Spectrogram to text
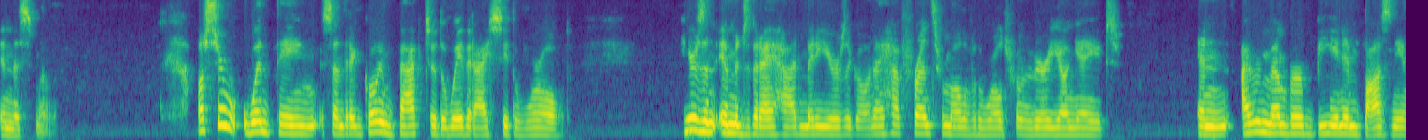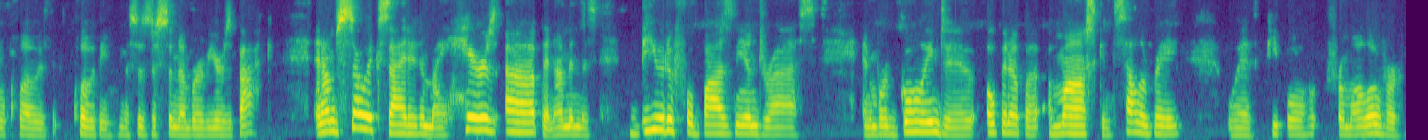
in this moment. I'll share one thing, Sandra, going back to the way that I see the world. Here's an image that I had many years ago, and I have friends from all over the world from a very young age. And I remember being in Bosnian clothing. This is just a number of years back. And I'm so excited, and my hair's up, and I'm in this beautiful Bosnian dress. And we're going to open up a, a mosque and celebrate with people from all over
